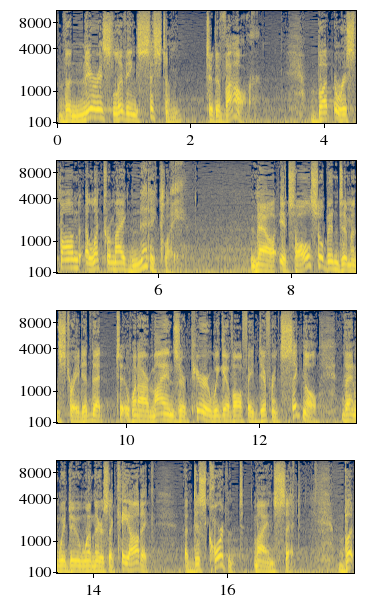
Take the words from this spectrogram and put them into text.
the nearest living system to devour, but respond electromagnetically. Now, it's also been demonstrated that when our minds are pure, we give off a different signal than we do when there's a chaotic, a discordant mindset. But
